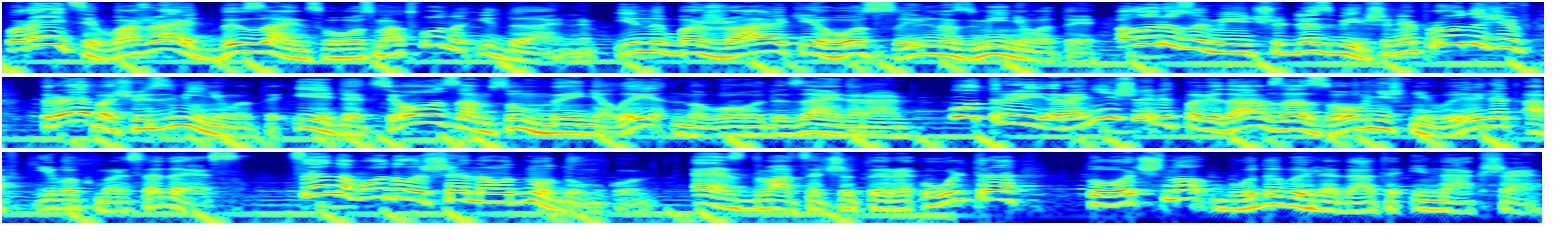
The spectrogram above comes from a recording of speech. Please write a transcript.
Корейці вважають дизайн свого смартфону ідеальним і не бажають його сильно змінювати, але розуміють, що для збільшення продажів треба щось змінювати, і для цього Samsung найняли нового дизайнера, котрий раніше відповідав за зовнішній вигляд автівок Mercedes. Це наводить лише на одну думку: S24 Ultra точно буде виглядати інакше.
